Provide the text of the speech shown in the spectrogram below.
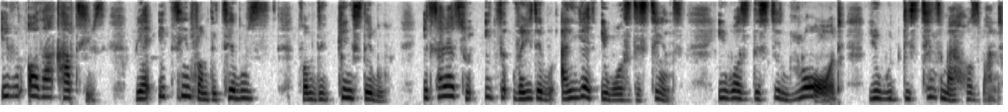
even other captives were eating from the tables from the king's table. He decided to eat vegetable and yet it was distinct. It was distinct. Lord, you would distinct my husband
